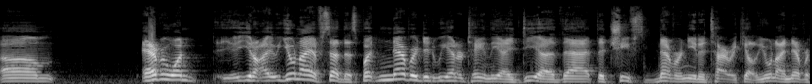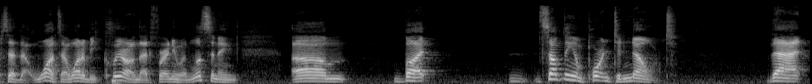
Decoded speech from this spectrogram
um, everyone, you know, you and I have said this, but never did we entertain the idea that the Chiefs never needed Tyreek Hill. You and I never said that once. I want to be clear on that for anyone listening. Um, but something important to note that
